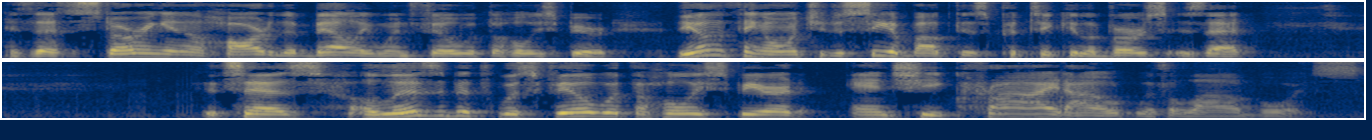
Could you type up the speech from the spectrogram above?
is that stirring in the heart of the belly when filled with the Holy Spirit. The other thing I want you to see about this particular verse is that it says Elizabeth was filled with the Holy Spirit and she cried out with a loud voice.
